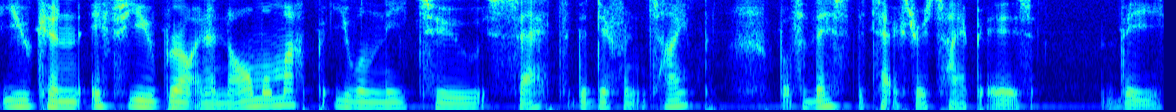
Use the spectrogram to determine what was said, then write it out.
You can, if you brought in a normal map, you will need to set the different type. But for this, the texture type is the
